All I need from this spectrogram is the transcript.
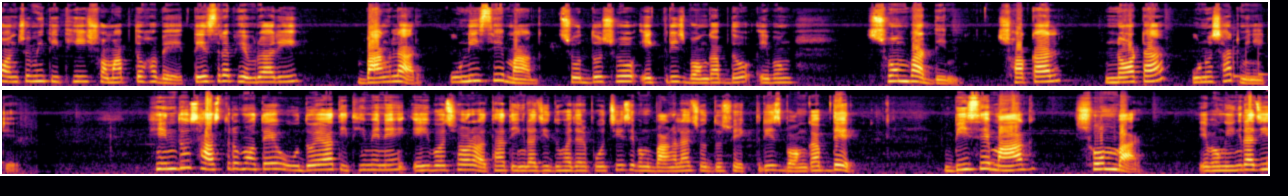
পঞ্চমী তিথি সমাপ্ত হবে তেসরা ফেব্রুয়ারি বাংলার উনিশে মাঘ, চোদ্দোশো একত্রিশ বঙ্গাব্দ এবং সোমবার দিন সকাল নটা উনষাট মিনিটে। হিন্দু শাস্ত্র মতে উদয়া তিথি মেনে এই বছর, অর্থাৎ ইংরাজি দু হাজার পঁচিশ এবং বাংলা চোদ্দোশো একত্রিশ বঙ্গাব্দের বিশে মাঘ সোমবার এবং ইংরাজি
